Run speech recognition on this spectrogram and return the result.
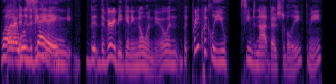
Well, But I and will in the say- beginning, b- the very beginning, no one knew, and but pretty quickly you seemed not vegetable-y to me.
